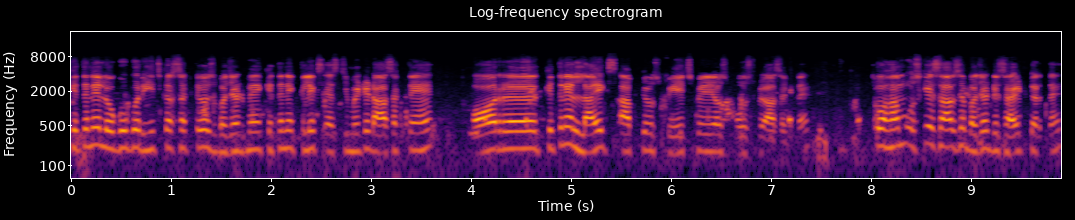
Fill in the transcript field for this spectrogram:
कितने लोगों को रीच कर सकते हो इस बजट में, कितने क्लिक्स एस्टिमेटेड आ सकते हैं और कितने लाइक्स आपके उस पेज पे या उस पोस्ट पे आ सकते हैं। तो हम उसके हिसाब से बजट डिसाइड करते हैं।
